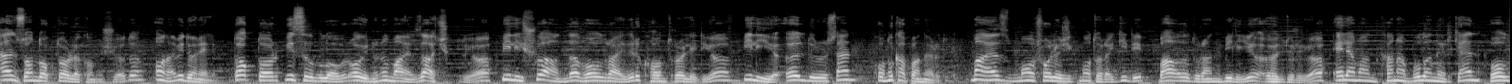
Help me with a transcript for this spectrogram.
En son doktorla konuşuyordu. Ona bir dönelim. Doktor Whistleblower oyununu Miles'a açıklıyor. Billy şu anda Wall Rider'ı kontrol ediyor. Billy'yi öldürürsen konu kapanır diyor. Miles morfolojik motora gidip bağlı duran Billy'yi öldürüyor. Eleman kana bulanırken Wall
